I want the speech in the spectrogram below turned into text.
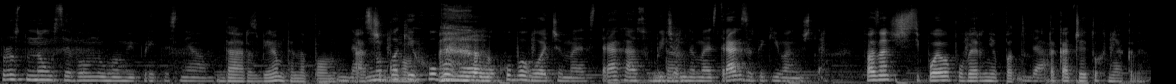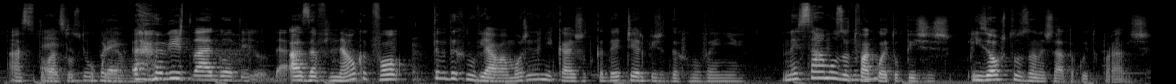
Просто много се вълнувам и притеснявам. Да, разбирам те напълно. Да, Аз но пък е хубаво, хубаво е, че ме е страх. Аз обичам Да. да, ме е страх за такива неща. Това значи, че си поела по верния път. Да. Така че етох някъде. Аз това се Ето, добре. успокоявам. Виж, това е готино, да. А за финал какво те вдъхновява? Може да ни кажеш откъде черпиш вдъхновение? Не само за това, което пишеш. Изобщо за нещата, които правиш.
